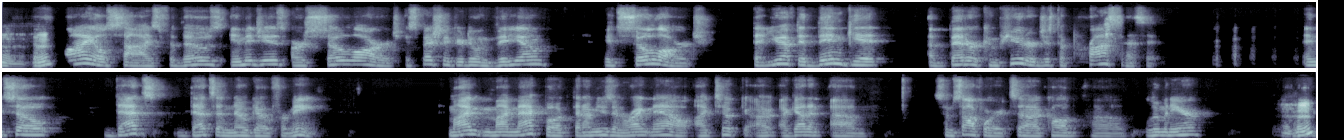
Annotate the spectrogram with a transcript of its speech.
Mm-hmm. The file size for those images are so large, especially if you're doing video, it's so large that you have to then get a better computer just to process it. And so that's that's a no-go for me. My my MacBook that I'm using right now, I took I, I got an um, some software. It's uh, called uh, Luminar, mm-hmm.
